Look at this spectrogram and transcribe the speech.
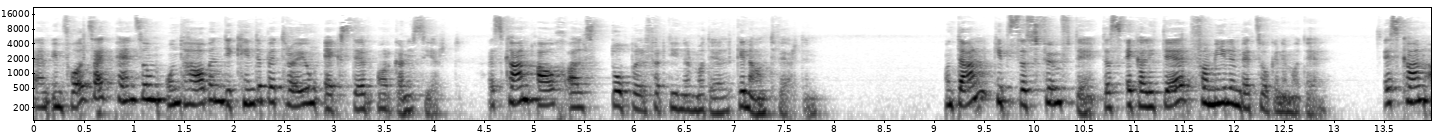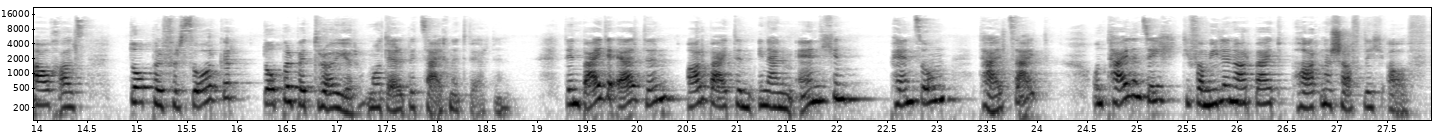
ähm, im Vollzeitpensum und haben die Kinderbetreuung extern organisiert. Es kann auch als Doppelverdienermodell genannt werden. Und dann gibt's das fünfte, das egalitär familienbezogene Modell. Es kann auch als Doppelversorger, Doppelbetreuer Modell bezeichnet werden. Denn beide Eltern arbeiten in einem ähnlichen Pensum Teilzeit und teilen sich die Familienarbeit partnerschaftlich auf.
